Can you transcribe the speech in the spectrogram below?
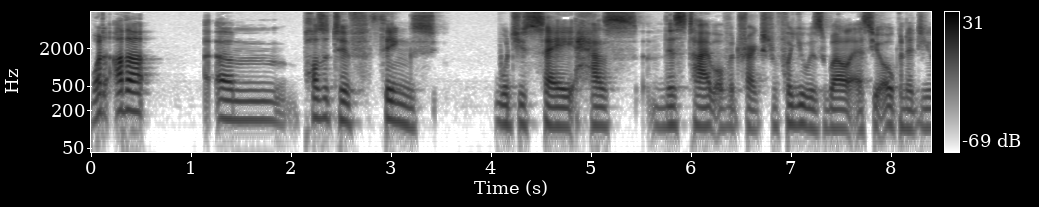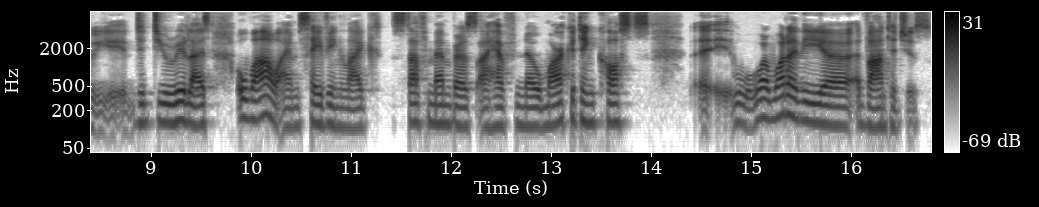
what other um, positive things would you say has this type of attraction for you as well as you open it? You did you realize oh wow i'm saving like staff members. I have no marketing costs. Uh, what, what are the uh, advantages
